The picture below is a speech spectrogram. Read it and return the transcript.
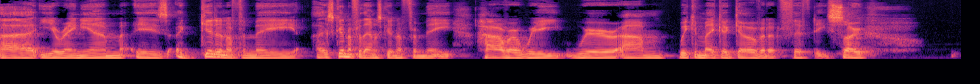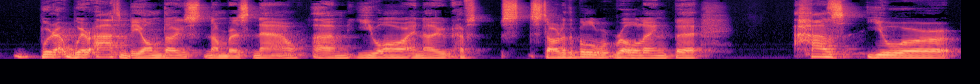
uh, uranium is good enough for me. It's good enough for them. It's good enough for me. However, we we're um, we can make a go of it at fifty. So, we're we're at and beyond those numbers now. Um, you are, I know, have started the ball rolling, but has your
